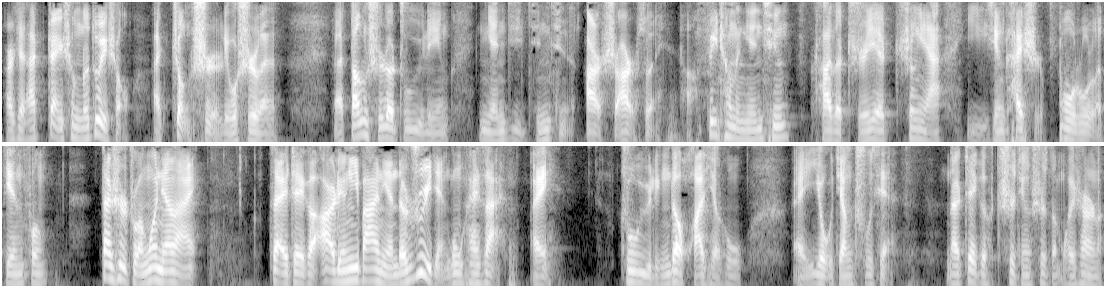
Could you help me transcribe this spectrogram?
而且她战胜的对手哎正是刘诗雯。呃，当时的朱雨玲年纪仅仅二十二岁啊，非常的年轻，她的职业生涯已经开始步入了巅峰。但是转过年来，在这个二零一八年的瑞典公开赛，哎，朱雨玲的滑铁卢哎又将出现。那这个事情是怎么回事呢？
